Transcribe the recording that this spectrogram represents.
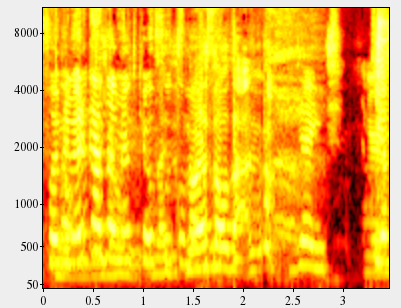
Foi o Não, primeiro Deus casamento horrível, que eu mas fui isso não é adulta. saudável. Gente. É. E eu,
